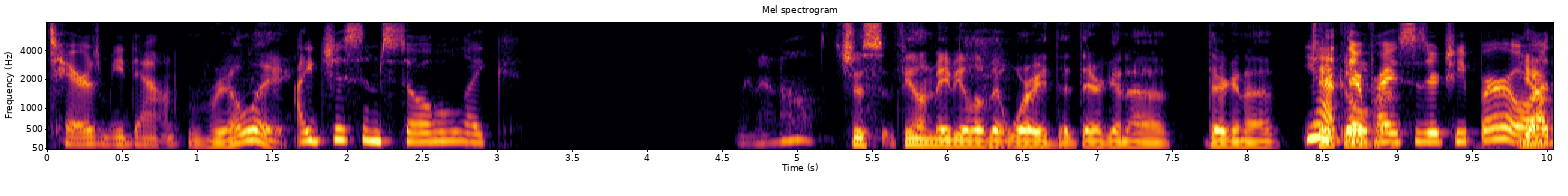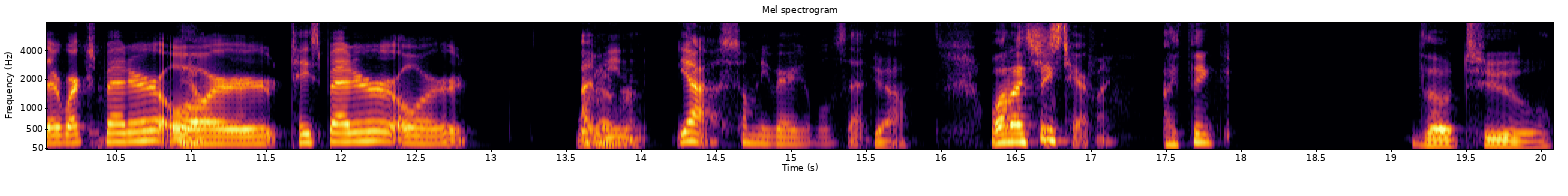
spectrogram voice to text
tears me down really I just am so like I don't know. it's just feeling maybe a little bit worried that they're gonna they're gonna Yeah, take their over. prices are cheaper or Yeah. their work's better or tastes better or whatever. I mean, yeah, so many variables that yeah well and i think terrifying. I think though too,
